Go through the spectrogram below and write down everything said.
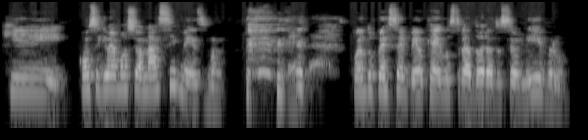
que conseguiu emocionar a si mesma. Verdade. Quando percebeu que a ilustradora do seu livro,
